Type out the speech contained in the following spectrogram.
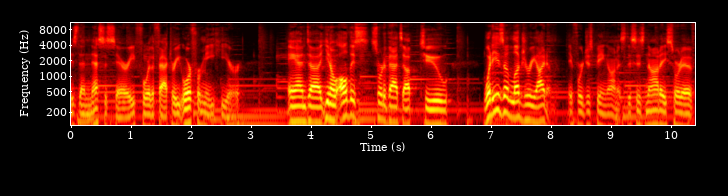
is then necessary for the factory or for me here. And, uh, you know, all this sort of adds up to what is a luxury item, if we're just being honest? This is not a sort of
